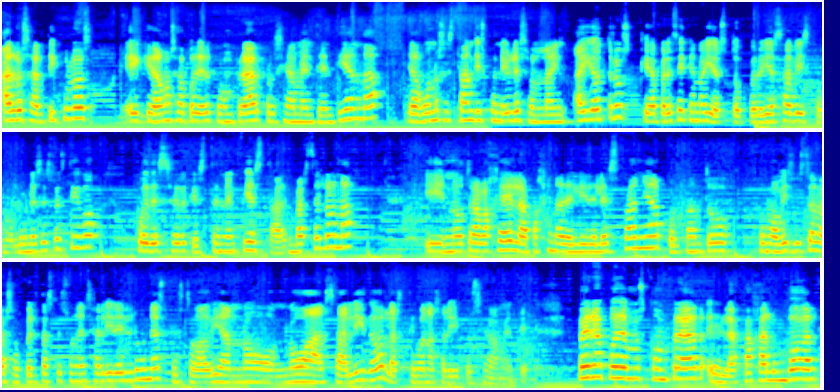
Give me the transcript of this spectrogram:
a los artículos eh, que vamos a poder comprar próximamente en tienda y algunos están disponibles online. Hay otros que aparece que no hay stock, pero ya sabéis como el lunes es festivo, puede ser que estén en fiesta en Barcelona y no trabajé en la página de Lidl España, por tanto como habéis visto, las ofertas que suelen salir el lunes, pues todavía no, no han salido, las que van a salir próximamente. Pero podemos comprar eh, la faja lumbar.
